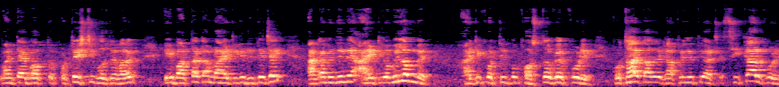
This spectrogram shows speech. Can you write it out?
ওয়ান টাইম অফ দ্য প্রোটেস্টই বলতে পারেন, এই বার্তাটা আমরা আইটিকে দিতে চাই। আগামী দিনে আইটি অবিলম্বে আইটি কর্তৃপক্ষ হস্তক্ষেপ করে কোথায় তাদের গাফিলতি আছে, স্বীকার করে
